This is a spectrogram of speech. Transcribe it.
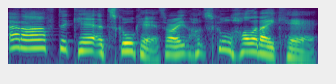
at aftercare at school care. Sorry, school holiday care.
